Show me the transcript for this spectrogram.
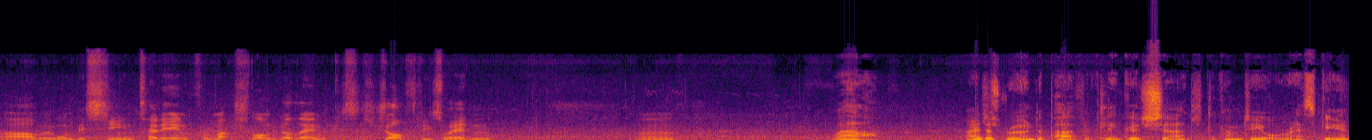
Uh, we won't be seeing Tyrion for much longer then, because it's Joffrey's wedding. Uh, Well, I just ruined a perfectly good shirt to come to your rescue.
